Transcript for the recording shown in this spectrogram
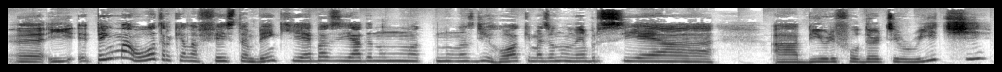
É, e e tem uma outra que ela fez também que é baseada numa, num lance de rock, mas eu não lembro se é a, a Beautiful Dirty Rich.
